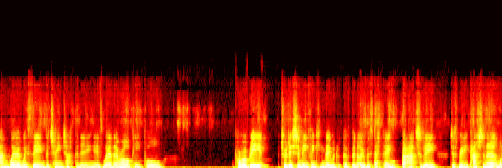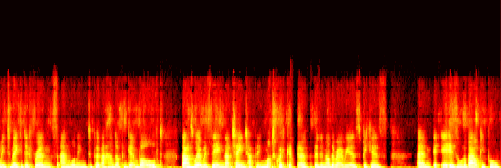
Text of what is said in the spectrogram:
and where we're seeing the change happening is where there are people probably traditionally thinking they would have been overstepping, but actually just really passionate and wanting to make a difference and wanting to put their hand up and get involved. That's mm. where we're seeing that change happening much quicker than in other areas because um, it, it is all about people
